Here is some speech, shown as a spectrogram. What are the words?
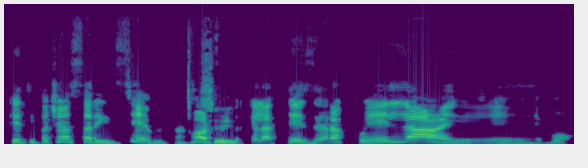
che ti faceva stare insieme per forza, Sì. perché l'attesa era quella e boh.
